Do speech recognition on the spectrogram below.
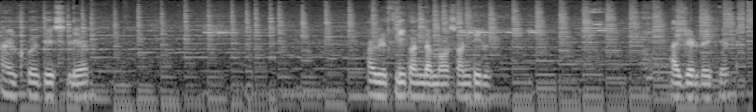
I will close this layer. I will click on the mouse until I get the effect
